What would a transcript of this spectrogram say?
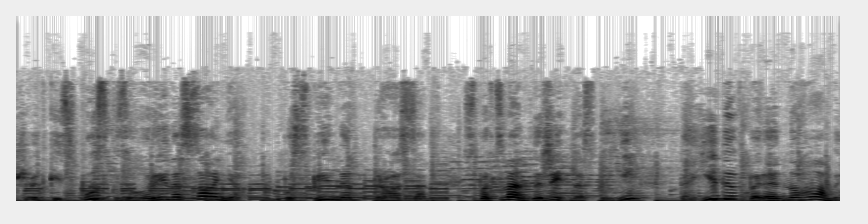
швидкий спуск з гори на санях по спільним трасам. Спортсмен лежить на спині та їде вперед ногами.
